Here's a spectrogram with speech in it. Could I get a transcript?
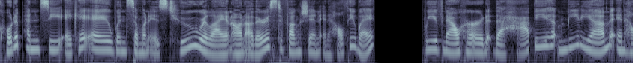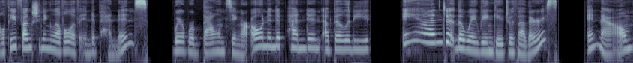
codependency, aka when someone is too reliant on others to function in a healthy way. We've now heard the happy medium and healthy functioning level of independence, where we're balancing our own independent ability and the way we engage with others. And now,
